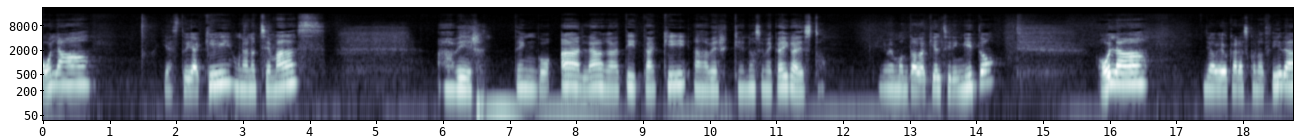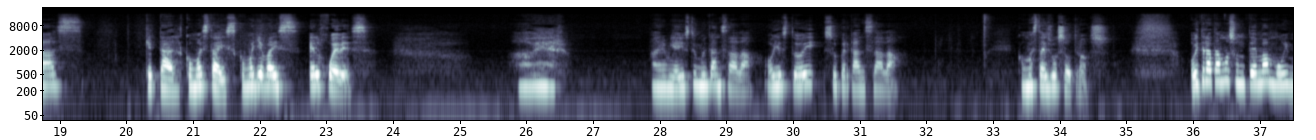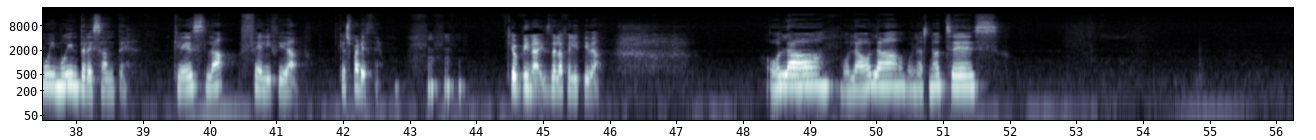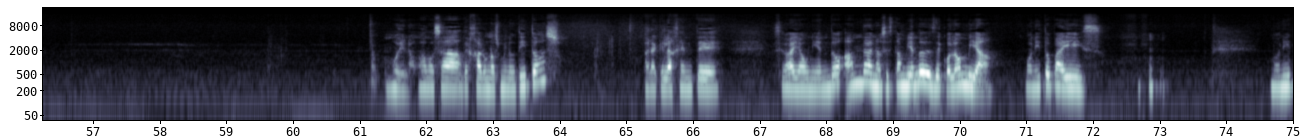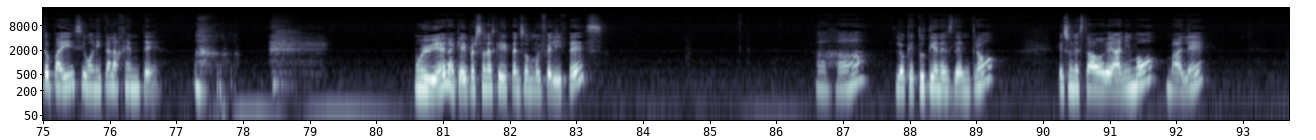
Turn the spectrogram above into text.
Hola, ya estoy aquí una noche más. A ver, tengo a la gatita aquí. A ver, que no se me caiga esto. Yo me he montado aquí el chiringuito. Hola, ya veo caras conocidas. ¿Qué tal? ¿Cómo estáis? ¿Cómo lleváis el jueves? A ver. Madre mía, yo estoy muy cansada. Hoy estoy súper cansada. ¿Cómo estáis vosotros? Hoy tratamos un tema muy, muy, muy interesante, que es la felicidad. ¿Qué os parece? ¿Qué opináis de la felicidad? Hola, hola, hola, buenas noches. Bueno, vamos a dejar unos minutitos para que la gente se vaya uniendo. Anda, nos están viendo desde Colombia. Bonito país. Bonito país y bonita la gente. Muy bien, aquí hay personas que dicen son muy felices. Ajá, lo que tú tienes dentro es un estado de ánimo, ¿vale?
